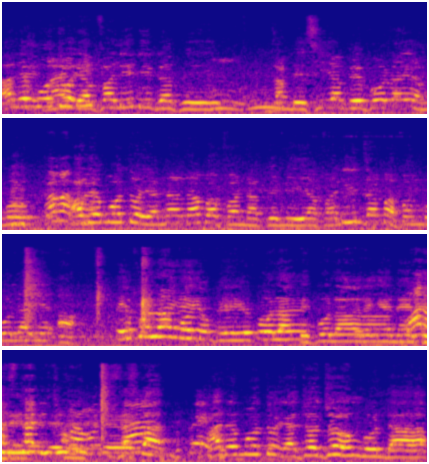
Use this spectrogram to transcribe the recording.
ale moto ya validi gape hmm. nzambe esi ya bebola yango hmm. ale moto ya nana bafana pene ya fali nzambe apambola ye a ah. ebola moto mpe ebola ebola ale moto ya jojo ngonda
